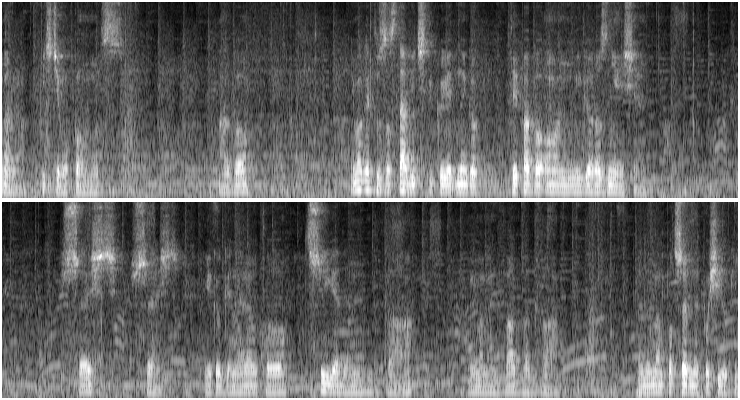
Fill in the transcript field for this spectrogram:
Dobra, idźcie mu pomóc. Albo... Nie mogę tu zostawić tylko jednego typa, bo on mi go rozniesie. 6, 6. Jego generał to 3, 1, 2. My mamy 2, 2, 2. Będą nam potrzebne posiłki.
